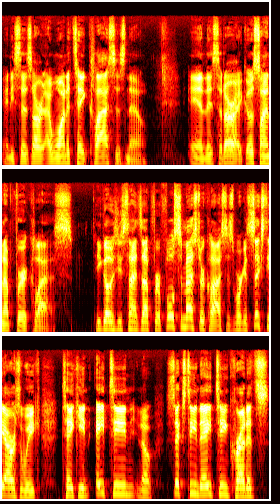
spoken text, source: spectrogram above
and he says, "All right, I want to take classes now." and they said, "All right, go sign up for a class." He goes, he signs up for full semester classes, working 60 hours a week, taking 18, you know, 16 to 18 credits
